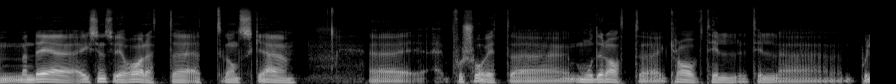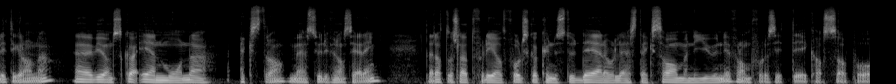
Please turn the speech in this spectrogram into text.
Men det, jeg syns vi har et, et ganske for så vidt moderat krav til, til politikerne. Vi ønsker én måned ekstra med studiefinansiering. Det er rett og slett fordi at folk skal kunne studere og lese til eksamen i juni, framfor å sitte i kassa på,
